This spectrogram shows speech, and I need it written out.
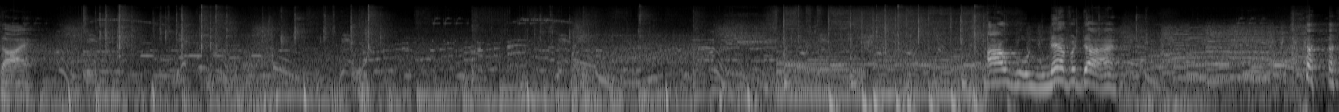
Die. I will never die.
